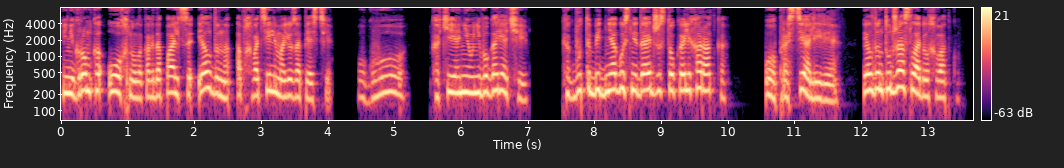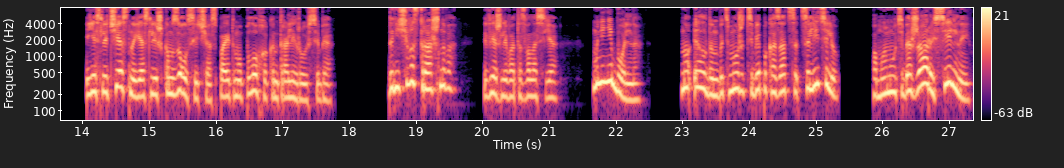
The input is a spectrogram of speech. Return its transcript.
И негромко охнула, когда пальцы Элдена обхватили мое запястье. Ого! Какие они у него горячие! Как будто беднягу снедает жестокая лихорадка. О, прости, Оливия. Элден тут же ослабил хватку. Если честно, я слишком зол сейчас, поэтому плохо контролирую себя. Да ничего страшного, вежливо отозвалась я. Мне не больно. Но, Элден, быть может, тебе показаться целителю? По-моему, у тебя жары сильный.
